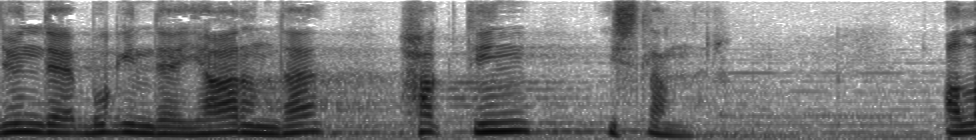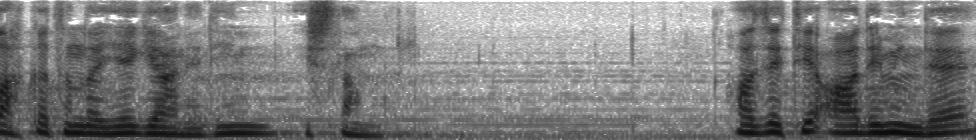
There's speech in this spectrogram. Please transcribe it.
Dün de bugün de yarın da hak din İslam'dır. Allah katında yegane din İslam'dır. Hazreti Adem'in de,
